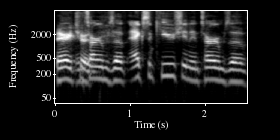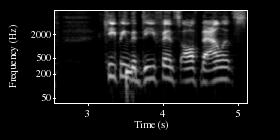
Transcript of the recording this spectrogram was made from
very true. in terms of execution, in terms of keeping the defense off balance.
